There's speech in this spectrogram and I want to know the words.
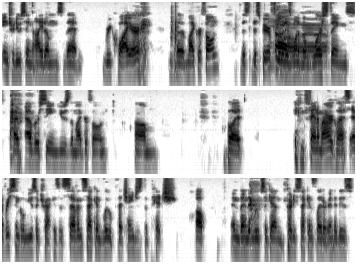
introducing items that require the microphone. The, the spirit flute is one of the Oh, worst things I've ever seen use the microphone. Um, but in Phantom Hourglass, every single music track is a seven second loop that changes the pitch up, and then it loops again thirty seconds later, and it is.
